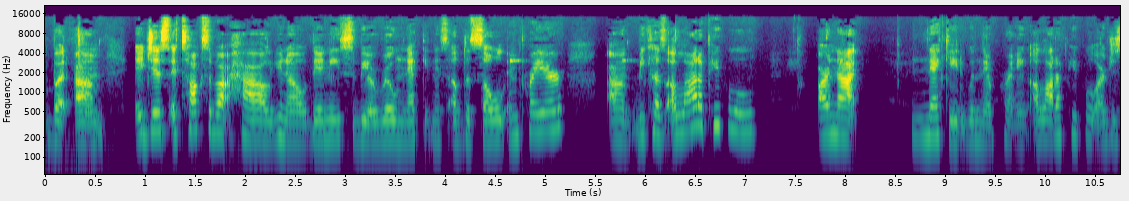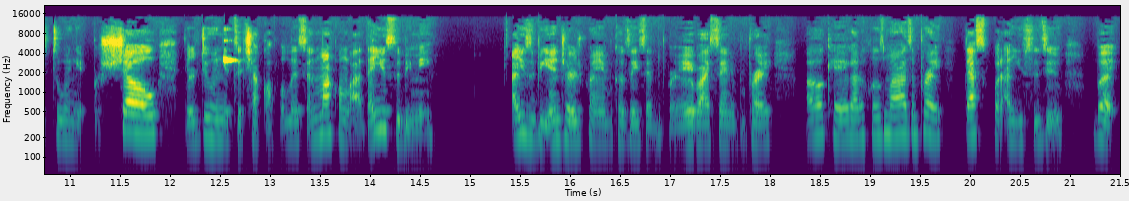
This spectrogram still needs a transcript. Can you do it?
But um, it just it talks about how you know there needs to be a real nakedness of the soul in prayer um, because a lot of people are not naked when they're praying. A lot of people are just doing it for show. They're doing it to check off a list. And I'm not gonna lie, that used to be me. I used to be in church praying because they said to pray. Everybody up and pray. Okay, I gotta close my eyes and pray. That's what I used to do. But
